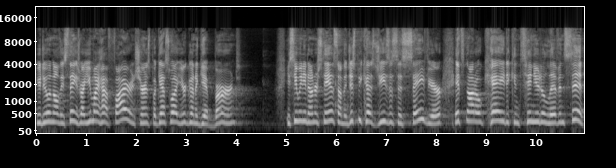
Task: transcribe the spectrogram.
you're doing all these things, right? You might have fire insurance, but guess what? You're going to get burned. You see, we need to understand something. Just because Jesus is Savior, it's not okay to continue to live in sin.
